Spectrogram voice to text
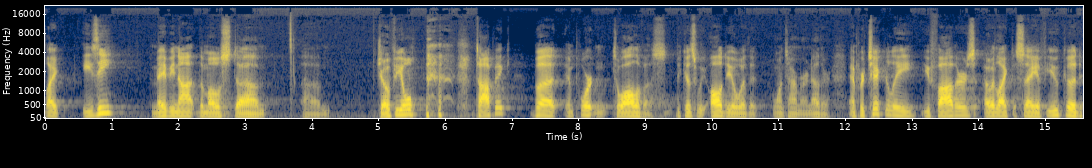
like easy, maybe not the most um, um, jovial topic, but important to all of us because we all deal with it one time or another. And particularly you fathers, I would like to say if you could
